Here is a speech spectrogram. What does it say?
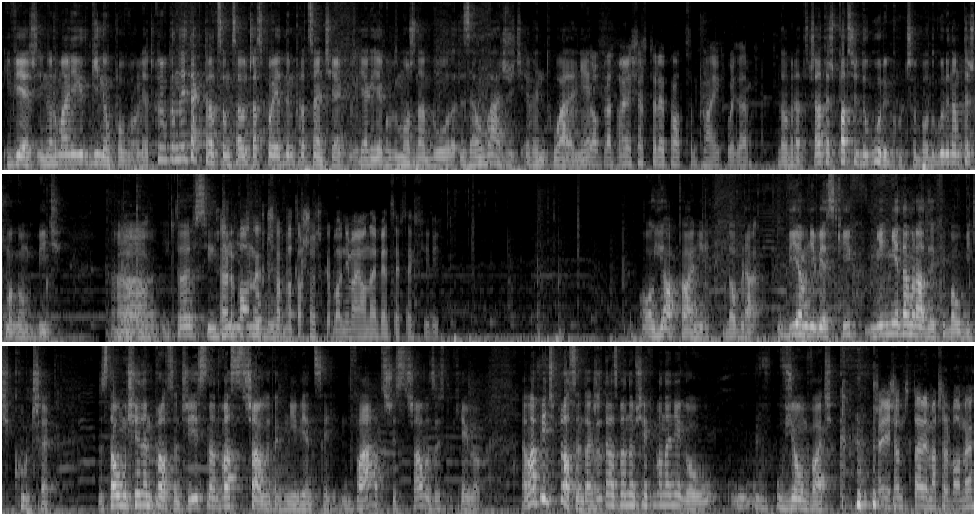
I wiesz, i normalnie ginął powoli. Aczkolwiek no i tak tracą cały czas po 1%, jak, jak, jakby można było zauważyć ewentualnie. Dobra, 24% na ich Wither. Dobra, to trzeba też patrzeć do góry, kurczę, bo od góry nam też mogą wbić. A, No. I to jest jedyny Czerwonych problem. trzeba troszeczkę, bo oni mają najwięcej w tej chwili. O ja panie, dobra. Ubijam niebieskich. Nie, nie dam rady chyba ubić, kurczę. Zostało mu 7%, czyli jest na dwa strzały tak mniej więcej. Dwa, trzy strzały, coś takiego. A ma 5%, także teraz będą się chyba na niego uwziąwać. 64 ma czerwony.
